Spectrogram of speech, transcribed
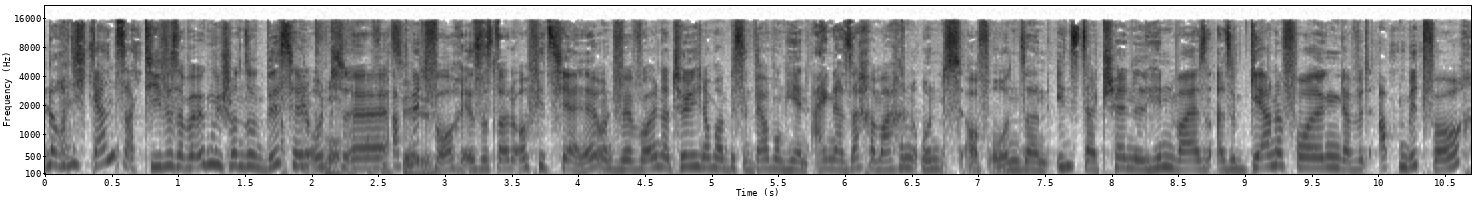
noch nicht ganz aktiv ist, aber irgendwie schon so ein bisschen. Ab Mittwoch, und äh, ab Mittwoch ist es dann offiziell. Und wir wollen natürlich noch mal ein bisschen Werbung hier in eigener Sache machen und auf unseren Insta-Channel hinweisen. Also gerne folgen. Da wird ab Mittwoch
